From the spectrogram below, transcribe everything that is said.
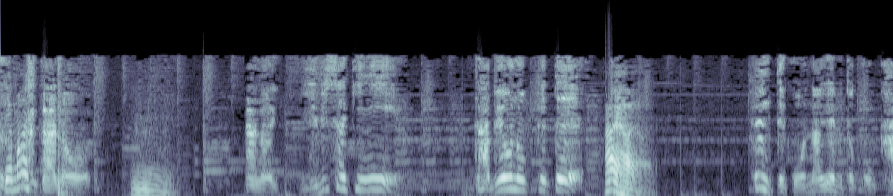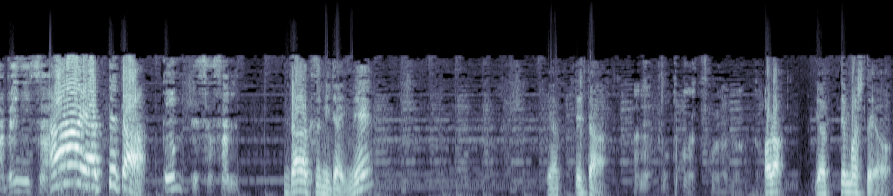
ってまなんした。かあの、うん。あの、指先に画鋲乗っけて、はいはいはい。ふんってこう投げると、こう壁にさ、ああ、やってたポンって刺さる。ダーツみたいにね。やってた。あれ音が聞こえなくなった。あら、やってましたよ。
